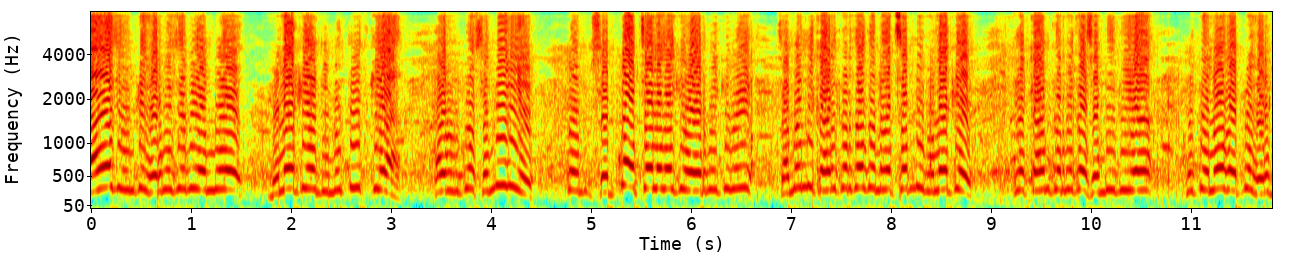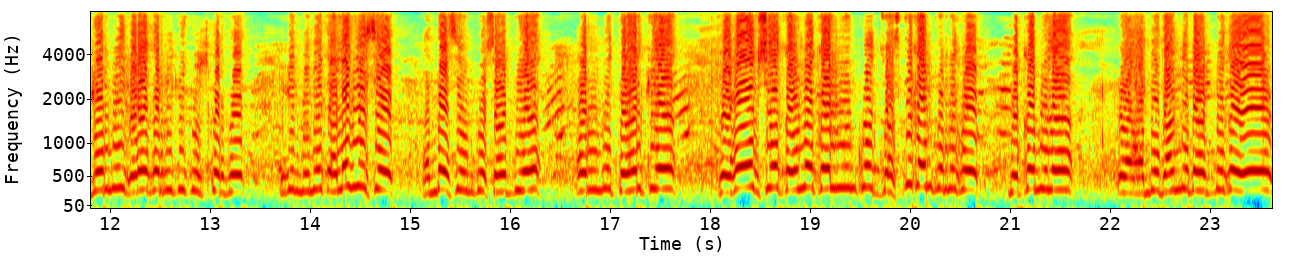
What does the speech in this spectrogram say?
आज उनके घर में से भी हमने बुला के निमंत्रित किया और उनको संधि दी। तो सबको अच्छा लगा कि वार्ड में कि भाई, सामान्य कार्यकर्ता को नाथ साहब ने बुला के ये काम करने का संधि दिया। नहीं तो लोग अपने घर घर में ही खड़ा करने की कोशिश करते। लेकिन मैंने एक अलग जैसे अंदाज से उनको साथ दिया और उनको तैयार किया। प्रभाव से कोरोना काल में उनको जास्ती काम करने को मौका मिला। अन्य धान्य बांटने का हो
